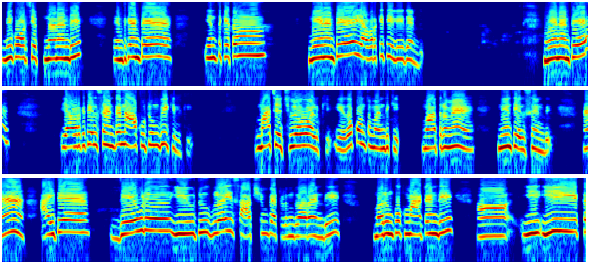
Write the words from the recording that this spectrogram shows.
మీకు ఒకటి చెప్తున్నానండి. ఎందుకంటే ఇంత క్రితం నేనంటే ఎవరికి తెలియదండి. నేనంటే ఎవరికి తెలుసు అంటే నా కుటుంబీకులకి మా చర్చిలో వాళ్ళకి ఏదో కొంతమందికి మాత్రమే నేను తెలుసండి. అయితే దేవుడు యూట్యూబ్లో యూట్యూబ్లో ఈ సాక్ష్యం పెట్టడం ద్వారా అండి మరి ఇంకొక మాట అండి ఈ ఈ యొక్క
